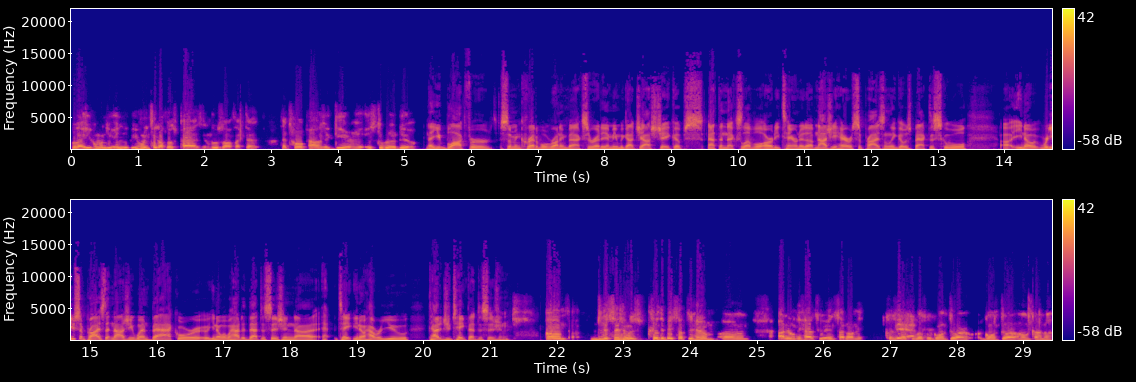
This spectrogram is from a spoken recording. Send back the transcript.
But like even when you even when you take off those pads and lose off like that that 12 pounds of gear, it- it's the real deal. Now you've blocked for some incredible running backs already. I mean, we got Josh Jacobs at the next level, already tearing it up. Najee Harris surprisingly goes back to school. Uh, you know, were you surprised that Najee went back, or you know, how did that decision uh, take? You know, how were you? How did you take that decision? Um, the decision was purely based up to him. Um, I didn't really have too insight on it because Yeah. both of us were going through our going through our own kind of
